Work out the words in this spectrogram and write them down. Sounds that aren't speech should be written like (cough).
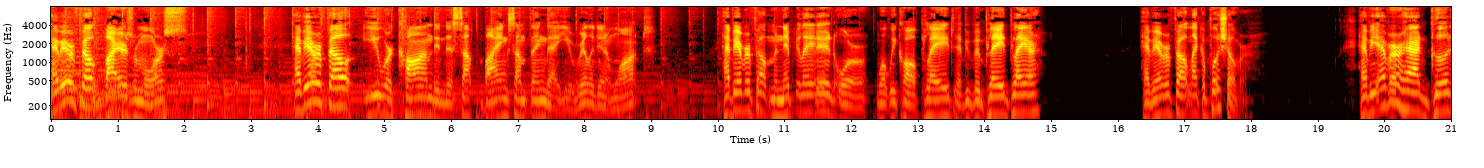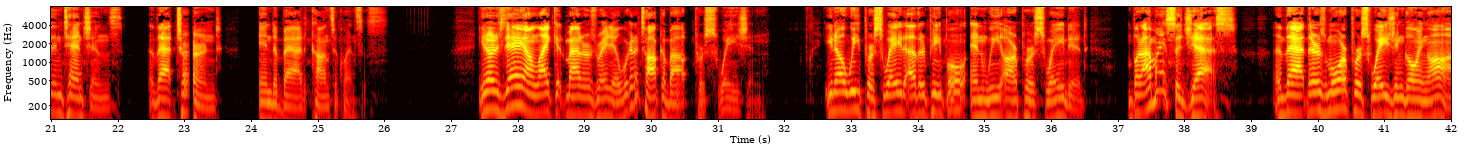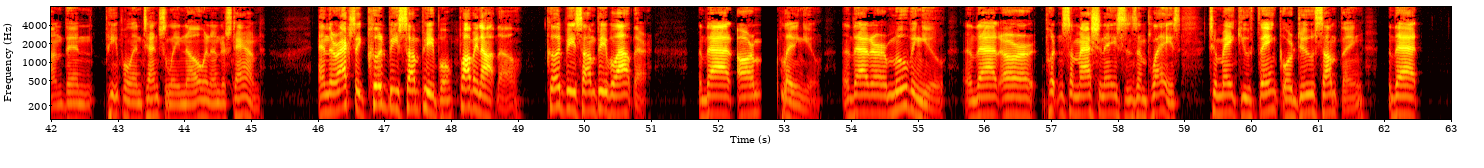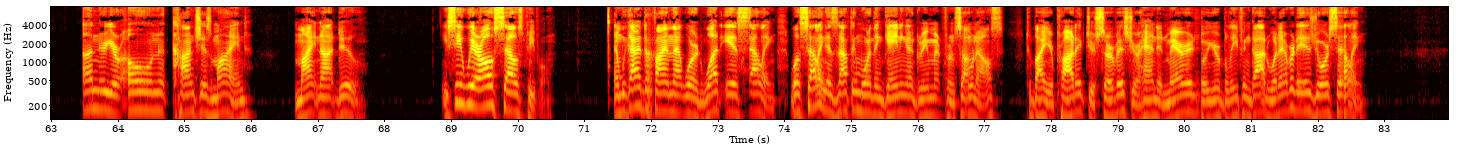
Have you ever felt buyer's remorse? Have you ever felt you were conned into some, buying something that you really didn't want? Have you ever felt manipulated or what we call played? Have you been played, player? Have you ever felt like a pushover? Have you ever had good intentions that turned into bad consequences? You know, today on Like It Matters Radio, we're going to talk about persuasion. You know, we persuade other people and we are persuaded. But I might suggest that there's more persuasion going on than people intentionally know and understand. And there actually could be some people, probably not though, could be some people out there that are manipulating you, that are moving you, that are putting some machinations in place to make you think or do something that under your own conscious mind might not do. You see, we are all salespeople. And we got to define that word. What is selling? Well, selling is nothing more than gaining agreement from someone else to buy your product, your service, your hand in marriage, or your belief in God, whatever it is you're selling.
